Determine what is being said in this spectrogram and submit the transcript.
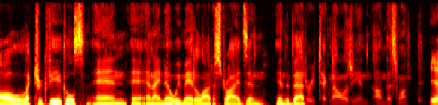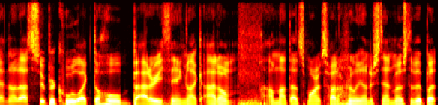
all electric vehicles and and I know we made a lot of strides in in the battery technology and on this one. Yeah, no, that's super cool. Like the whole battery thing. Like I don't, I'm not that smart, so I don't really understand most of it. But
